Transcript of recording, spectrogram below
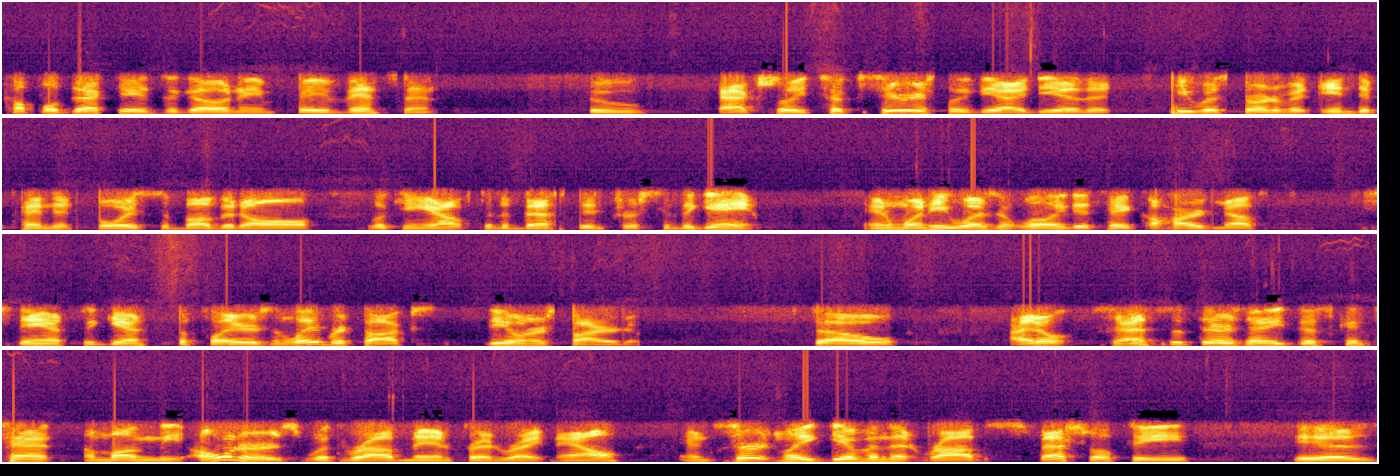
a couple decades ago named Fay Vincent who actually took seriously the idea that he was sort of an independent voice above it all, looking out for the best interest of the game. And when he wasn't willing to take a hard enough stance against the players in labor talks, the owners fired him. So I don't sense that there's any discontent among the owners with Rob Manfred right now. And certainly, given that Rob's specialty is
